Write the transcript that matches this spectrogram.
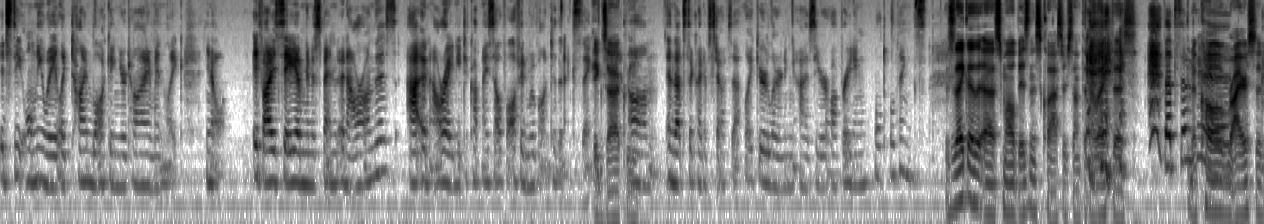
it's the only way, like time blocking your time and like, you know, if I say I'm gonna spend an hour on this, at an hour I need to cut myself off and move on to the next thing. Exactly. Um, and that's the kind of stuff that like you're learning as you're operating multiple things. This is like a, a small business class or something. I like this. that's so Nicole good. Ryerson,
